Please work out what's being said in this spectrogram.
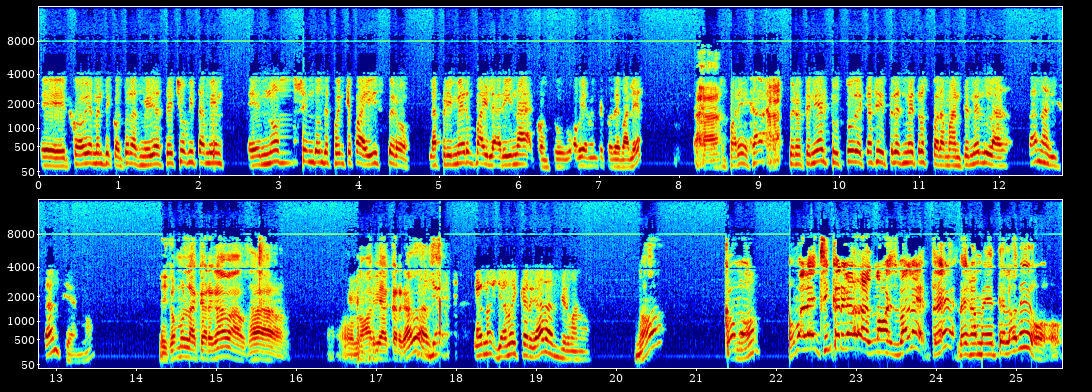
eh, obviamente, con todas las medidas. De hecho, vi también, eh, no sé en dónde fue, en qué país, pero la primer bailarina con su, obviamente, con de ballet, su pareja, pero tenía el tutú de casi tres metros para mantener la sana distancia, ¿no? ¿Y cómo la cargaba? O sea, no había cargadas? ya no, ya no hay cargadas, mi hermano. ¿No? ¿Cómo? Un ballet sin cargadas no es ballet, ¿eh? Déjame, te lo digo.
